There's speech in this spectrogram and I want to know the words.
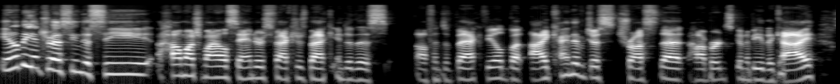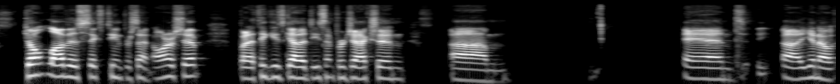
It'll be interesting to see how much Miles Sanders factors back into this offensive backfield, but I kind of just trust that Hubbard's going to be the guy. Don't love his 16% ownership, but I think he's got a decent projection. Um, and, uh, you know,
